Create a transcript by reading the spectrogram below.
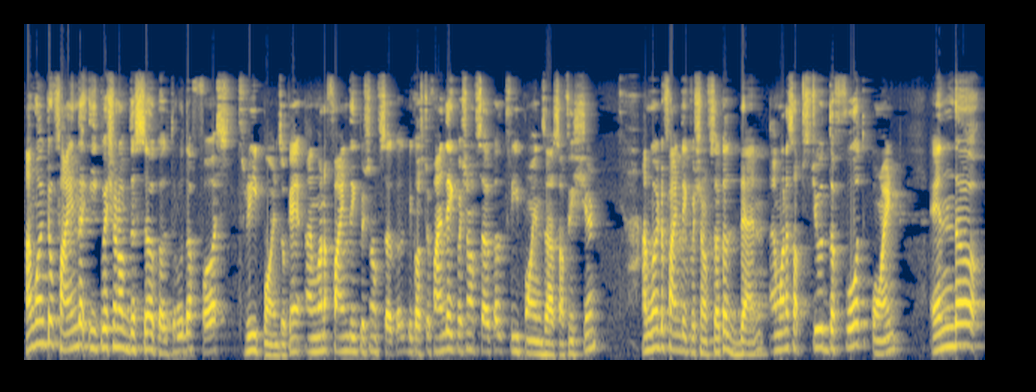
I'm going to find the equation of the circle through the first three points. Okay, I'm going to find the equation of circle because to find the equation of circle, three points are sufficient I'm going to find the equation of circle then I'm going to substitute the fourth point in the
